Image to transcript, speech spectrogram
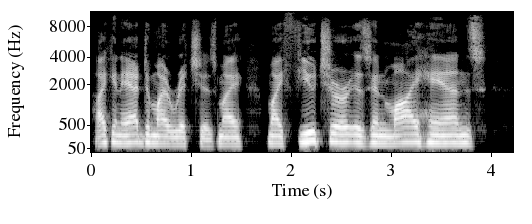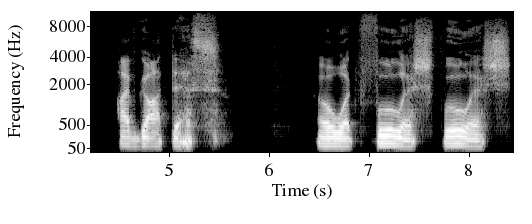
I can add to my riches. My, my future is in my hands. I've got this. Oh, what foolish, foolish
